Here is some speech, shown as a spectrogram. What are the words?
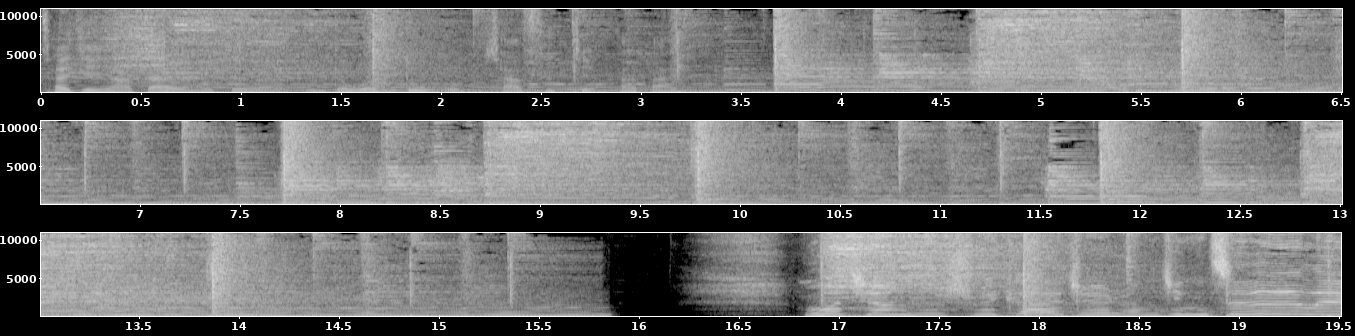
蔡健雅带来的《你的温度》。我们下次见，拜拜。我将热水开着，让镜子里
